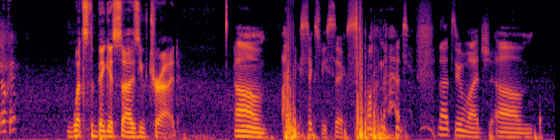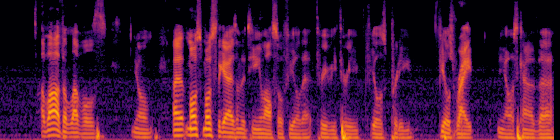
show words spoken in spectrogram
Okay. What's the biggest size you've tried? Um, I think six v six, so not not too much. Um, a lot of the levels, you know, I, most most of the guys on the team also feel that three v three feels pretty feels right. You know, it's kind of the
